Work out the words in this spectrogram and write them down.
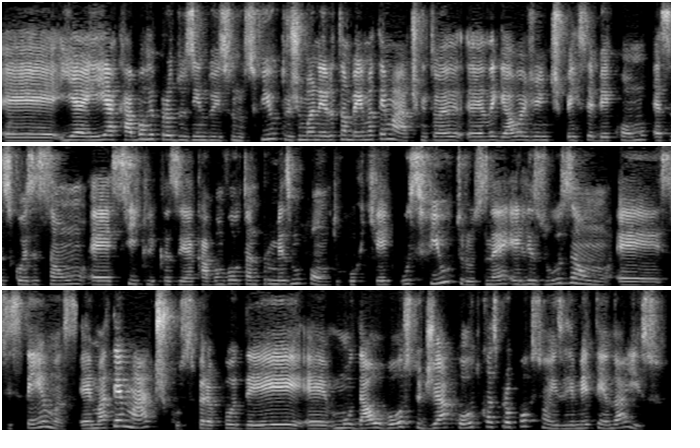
É, e aí acabam reproduzindo isso nos filtros de maneira também matemática. Então é, é legal a gente perceber como essas coisas são é, cíclicas e acabam voltando para o mesmo ponto, porque os filtros, né, eles usam é, sistemas é, matemáticos para poder é, mudar o rosto de acordo com as proporções, remetendo a isso.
